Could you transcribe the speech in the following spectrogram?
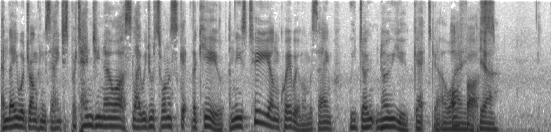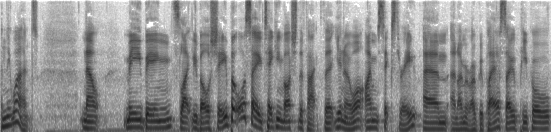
And they were drunkenly saying, just pretend you know us, like we just want to skip the queue. And these two young queer women were saying, we don't know you, get, Get away. off us. Yeah. And they weren't. Now, me being slightly bolshy, but also taking advantage of the fact that, you know what, I'm 6'3 um, and I'm a rugby player, so people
